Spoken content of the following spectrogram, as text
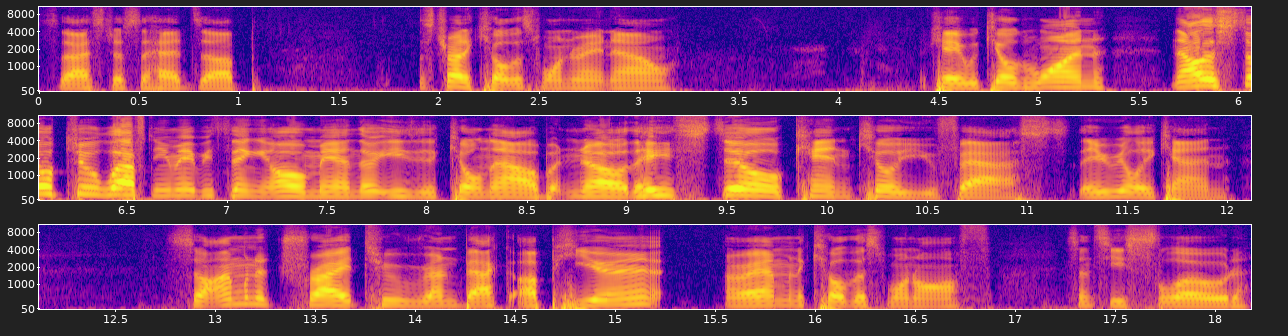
So that's just a heads up. Let's try to kill this one right now. Okay, we killed one. Now there's still two left, and you may be thinking, oh man, they're easy to kill now. But no, they still can kill you fast. They really can. So I'm going to try to run back up here. Alright, I'm going to kill this one off since he's slowed.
